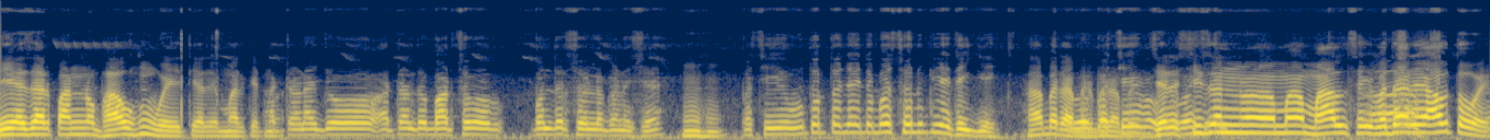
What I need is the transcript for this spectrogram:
બે હજાર પાનનો ભાવ શું હોય અત્યારે માર્કેટમાં અટાણે જો અટાણે તો બારસો પંદરસો લગણ છે. પછી ઉતરતો જાય તો બસો રૂપિયા થઈ જાય. હા બરાબર પછી બરાબર. જ્યારે સિઝનમાં માલ છે વધારે આવતો હોય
